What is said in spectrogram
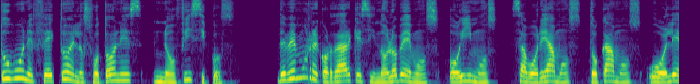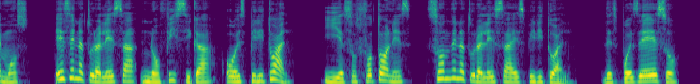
tuvo un efecto en los fotones no físicos. Debemos recordar que si no lo vemos, oímos, saboreamos, tocamos u olemos, es de naturaleza no física o espiritual, y esos fotones son de naturaleza espiritual. Después de eso,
